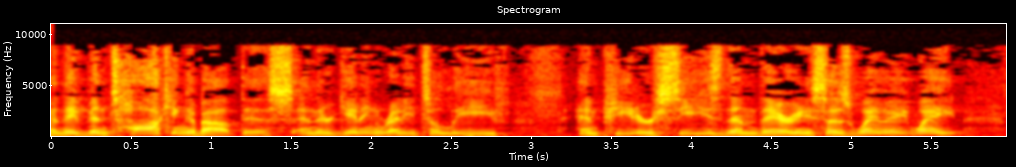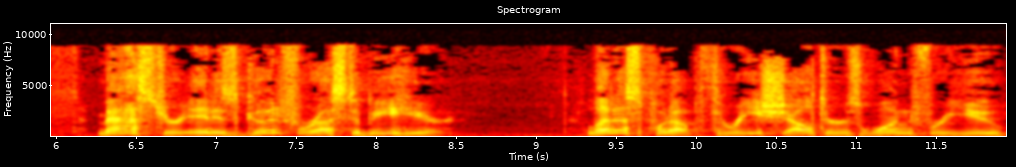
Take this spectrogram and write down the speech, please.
And they've been talking about this and they're getting ready to leave. And Peter sees them there and he says, Wait, wait, wait. Master, it is good for us to be here. Let us put up three shelters one for you,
